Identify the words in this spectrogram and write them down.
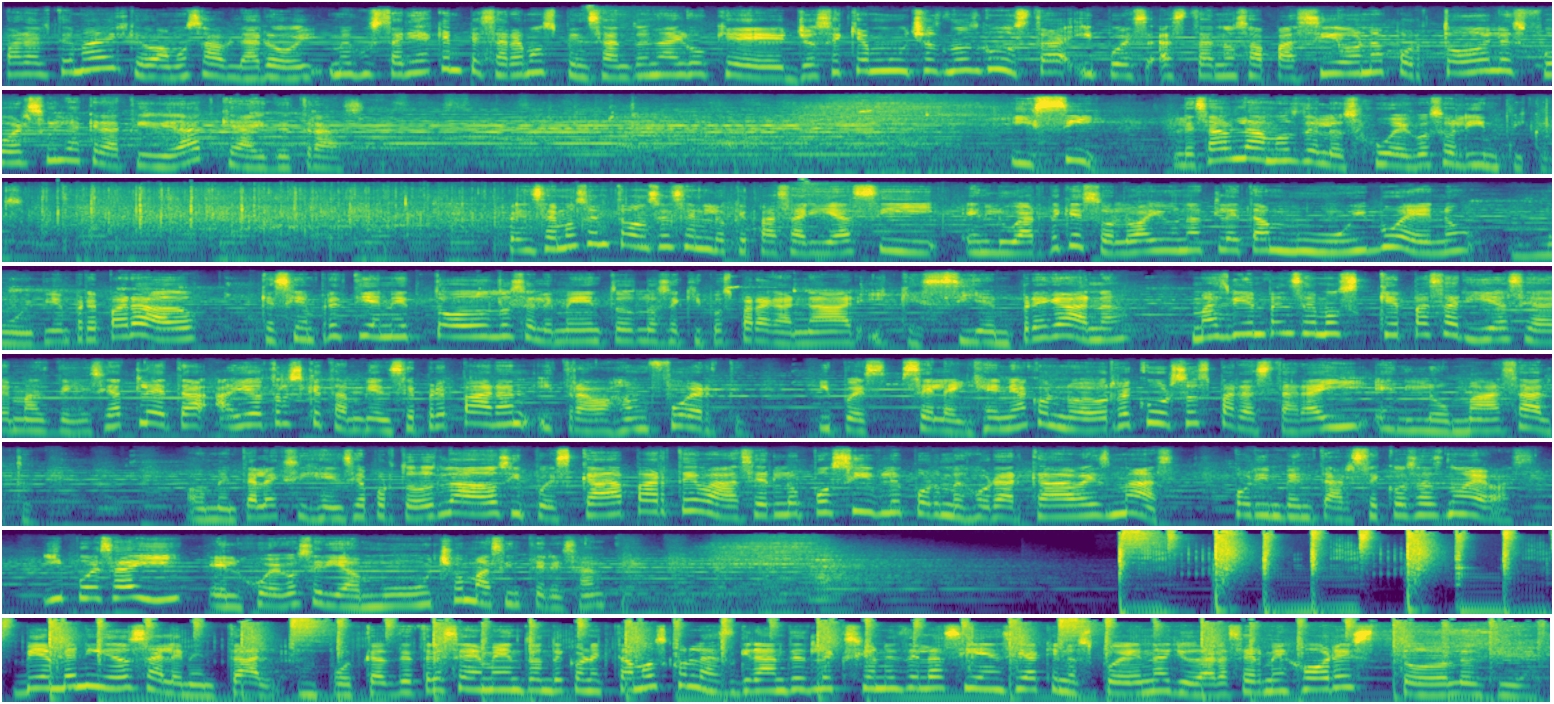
Para el tema del que vamos a hablar hoy, me gustaría que empezáramos pensando en algo que yo sé que a muchos nos gusta y pues hasta nos apasiona por todo el esfuerzo y la creatividad que hay detrás. Y sí, les hablamos de los Juegos Olímpicos. Pensemos entonces en lo que pasaría si, en lugar de que solo hay un atleta muy bueno, muy bien preparado, que siempre tiene todos los elementos, los equipos para ganar y que siempre gana, más bien pensemos qué pasaría si además de ese atleta hay otros que también se preparan y trabajan fuerte, y pues se la ingenia con nuevos recursos para estar ahí en lo más alto. Aumenta la exigencia por todos lados y pues cada parte va a hacer lo posible por mejorar cada vez más, por inventarse cosas nuevas. Y pues ahí el juego sería mucho más interesante. Bienvenidos a Elemental, un podcast de 3M en donde conectamos con las grandes lecciones de la ciencia que nos pueden ayudar a ser mejores todos los días.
